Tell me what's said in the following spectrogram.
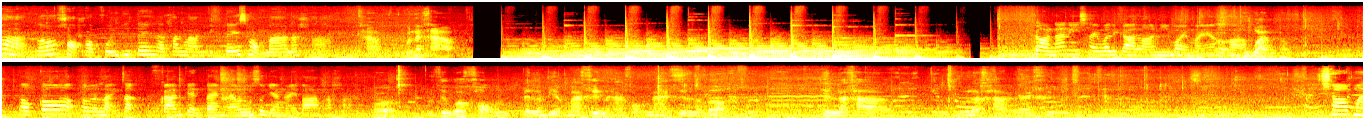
ค่ะ ก็ขอขอบคุณพี่เต้และทางร้านบิ๊กเต้ช็อปมากนะคะ ครับขอบคุณนะครับ ก่อนหน้านี้ใช้บริการร้านนี้บ่อยไหมอะคะทุกวันครับ แล้วก็เออหลังจากการเปลี่ยนแปลงแล้วรู้สึกยังไงบ้างอะคะก็รู้สึกว่าของมันเป็นระเบียบมากขึ้นหาของง่ายขึ้น แล้วก็เห็นราคารู้ราคาง่ายขึ้น ชอบไหม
